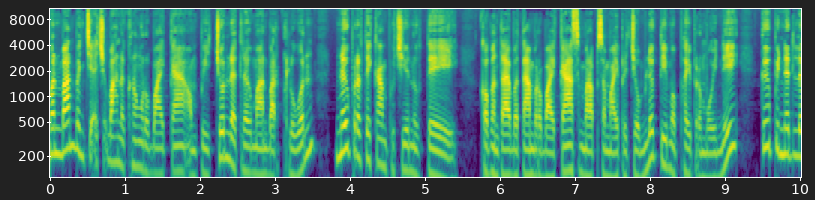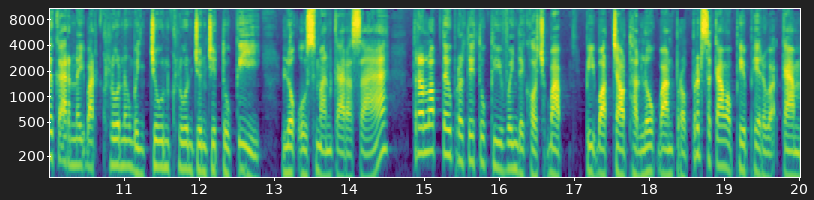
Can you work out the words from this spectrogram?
មិនបានបញ្ជាក់ច្បាស់នៅក្នុងរបាយការណ៍អំពីជនដែលត្រូវបានបាត់ខ្លួននៅប្រទេសកម្ពុជានោះទេក៏ប៉ុន្តែបើតាមរបាយការណ៍សម្រាប់សម័យប្រជុំលើកទី26នេះគឺពិនិត្យលើករណីបាត់ខ្លួននិងបញ្ជូនខ្លួនជនជាតិទូគីលោកអ៊ូស្ម៉ាន់ការ៉ាសាត្រឡប់ទៅប្រទេសទូគីវិញដោយខុសច្បាប់ ពីបទចោទថាលោកបានប្រព្រឹត្តសកម្មភាពភេរវកម្ម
